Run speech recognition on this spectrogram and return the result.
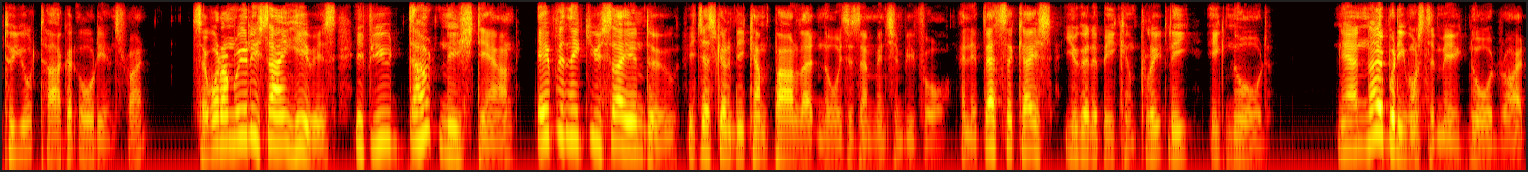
to your target audience, right? So what I'm really saying here is if you don't niche down, everything you say and do is just going to become part of that noise as I mentioned before. And if that's the case, you're going to be completely ignored. Now, nobody wants to be ignored, right?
